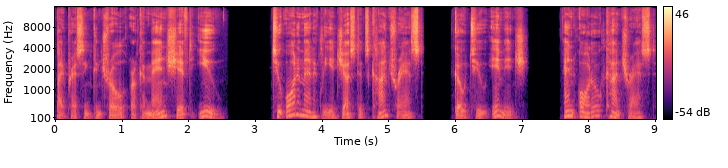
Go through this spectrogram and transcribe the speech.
by pressing Ctrl or Command Shift U. To automatically adjust its contrast, go to Image and Auto Contrast.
